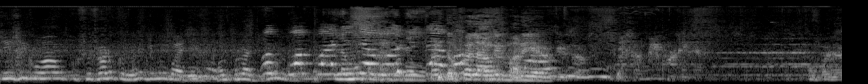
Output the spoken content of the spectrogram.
चीज़ को वहाँ सुसाड़ करो ना जिम्मे बाजू फुल फुल लगी हम तो कल आओगे यार करा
